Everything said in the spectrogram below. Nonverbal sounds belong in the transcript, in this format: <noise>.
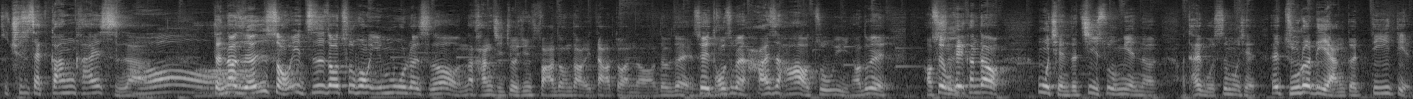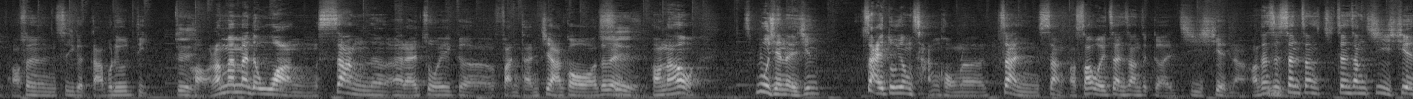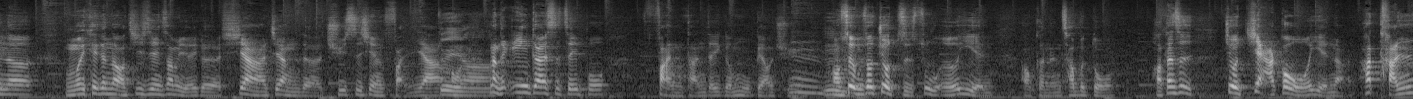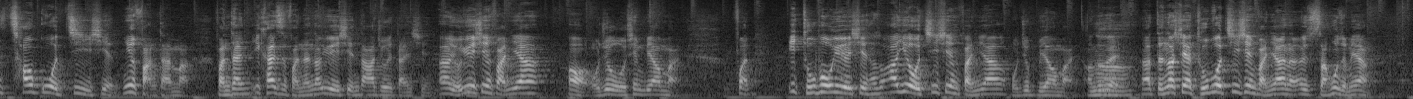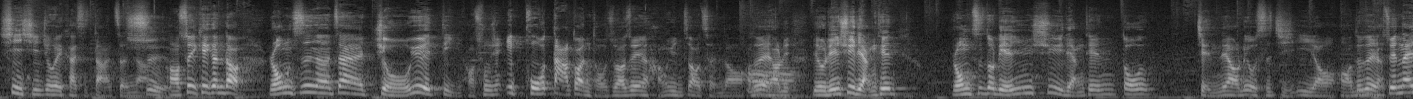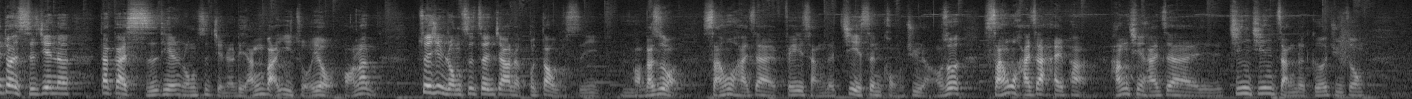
这趋势才刚开始啊！哦，等到人手一支都触碰荧幕的时候，那行情就已经发动到一大段了，对不对？所以投资们还是好好注意，好，对不对？好，所以我们可以看到目前的技术面呢，台股市目前哎足了两个低点，好，算是一个 W 底，对，好，然后慢慢的往上呢，呃，来做一个反弹架构哦，对不对？好，然后目前呢已经再度用长虹呢站上，好，稍微站上这个季线呐，好，但是站上站上季线呢。我们也可以看到，季线上面有一个下降的趋势线反压，对啊，那个应该是这一波反弹的一个目标区，嗯，好，所以我们说就指数而言，好，可能差不多，好，但是就架构而言呢，它弹超过季线，因为反弹嘛，反弹一开始反弹到月线，大家就会担心啊，有月线反压，哦，我就先不要买，反一突破月线，他说啊，又有季线反压，我就不要买，好，对不对？那等到现在突破季线反压呢，散户怎么样？信心就会开始大增啊！是好，所以可以看到融资呢，在九月底好出现一波大断头，主要是因为航运造成的哦。对，好，有连续两天融资都连续两天都减掉六十几亿哦，哦，对不对？所以那一段时间呢，大概十天融资减了两百亿左右。好，那最近融资增加了不到五十亿，好，表示什么？散户还在非常的戒慎恐惧啊！我说散户还在害怕，行情还在金金涨的格局中，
